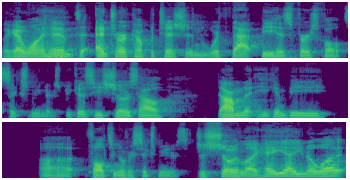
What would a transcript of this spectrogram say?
Like I want him mm. to enter a competition where that be his first vault, six meters, because he shows how dominant he can be uh, vaulting over six meters. Just showing like, hey, yeah, you know what?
